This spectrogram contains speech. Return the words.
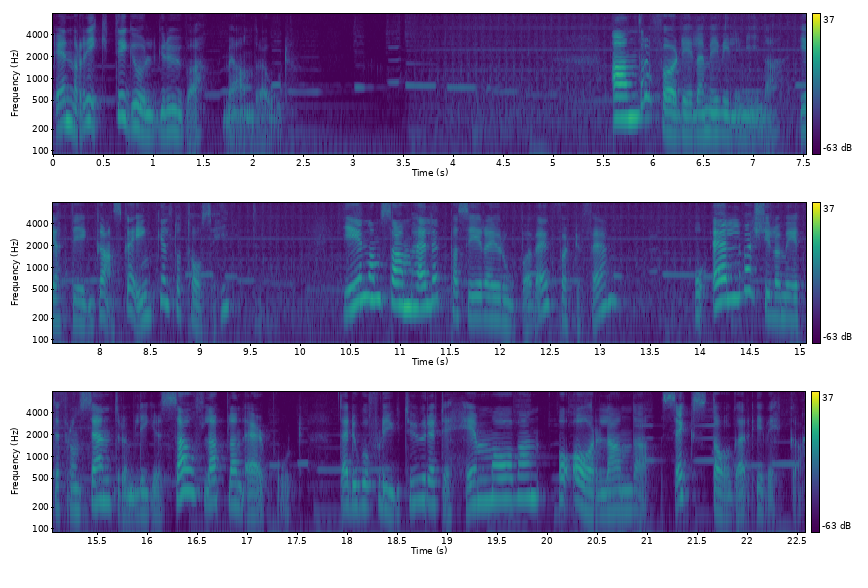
En riktig guldgruva med andra ord. Andra fördelar med Vilhelmina är att det är ganska enkelt att ta sig hit. Genom samhället passerar Europaväg 45 och 11 kilometer från centrum ligger South Lapland Airport där det går flygturer till Hemavan och Arlanda sex dagar i veckan.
